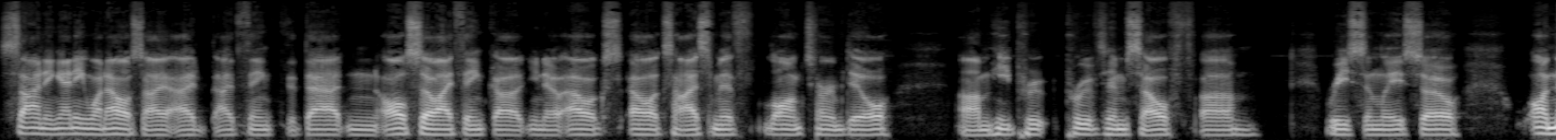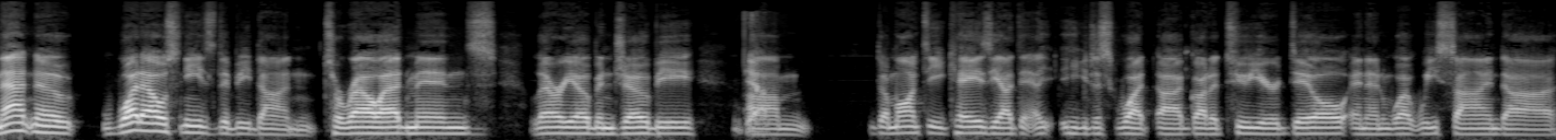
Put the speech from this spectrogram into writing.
signing anyone else. I I, I think that that, and also I think uh, you know Alex Alex Highsmith long term deal. Um, he pro- proved himself um, recently. So on that note, what else needs to be done? Terrell Edmunds, Larry Ogunjobi, yeah. um, Damontae Kazee. I think he just what uh, got a two year deal, and then what we signed uh,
